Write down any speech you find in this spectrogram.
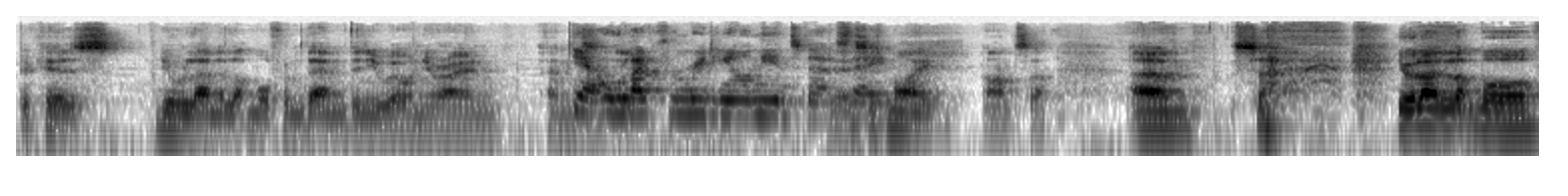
because you'll learn a lot more from them than you will on your own. And Yeah, or like from reading it on the internet, this is my answer. Um, so you'll learn a lot more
